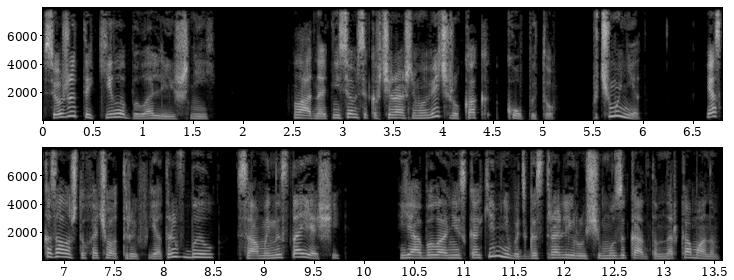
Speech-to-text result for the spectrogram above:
Все же текила была лишней. Ладно, отнесемся ко вчерашнему вечеру как к опыту. Почему нет? Я сказала, что хочу отрыв, и отрыв был, самый настоящий. Я была не с каким-нибудь гастролирующим музыкантом-наркоманом,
